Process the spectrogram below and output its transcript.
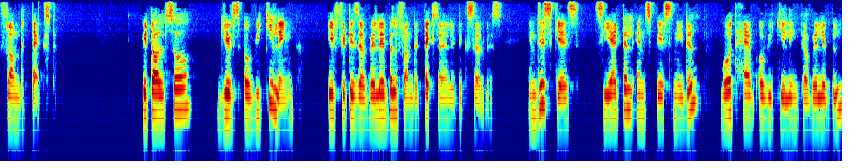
from the text. It also gives a wiki link if it is available from the text analytics service. In this case, Seattle and Space Needle both have a wiki link available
